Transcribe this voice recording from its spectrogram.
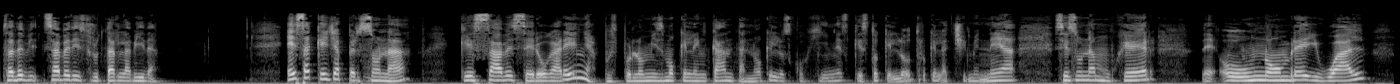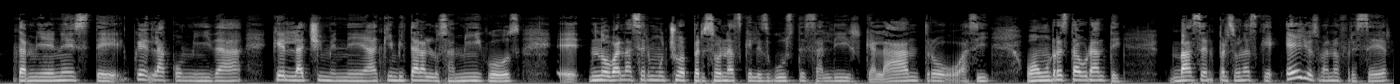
Sabe, sabe disfrutar la vida. Es aquella persona que sabe ser hogareña, pues por lo mismo que le encanta, ¿no? Que los cojines, que esto, que el otro, que la chimenea. Si es una mujer eh, o un hombre igual, también este que la comida que la chimenea que invitar a los amigos eh, no van a ser mucho personas que les guste salir que al antro o así o a un restaurante. Va a ser personas que ellos van a ofrecer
